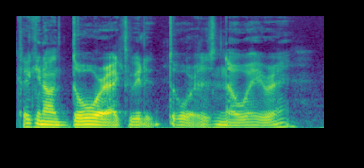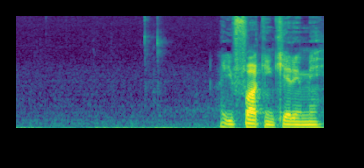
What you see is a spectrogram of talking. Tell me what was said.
Clicking on door activated door. There's no way, right? Are you fucking kidding me?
